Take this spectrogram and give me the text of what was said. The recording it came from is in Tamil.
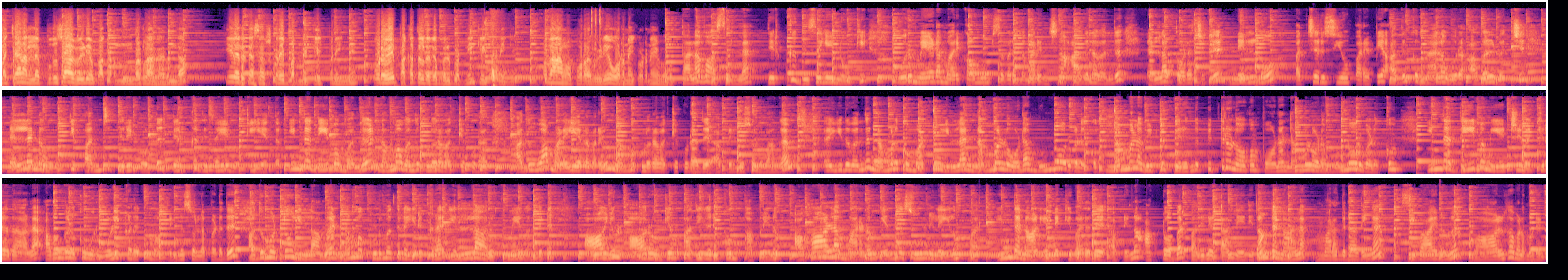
நம்ம சேனல்ல புதுசா வீடியோ பார்க்குற நண்பர்களாக இருந்தா கீழே இருக்க சப்ஸ்கிரைப் பட்டனை கிளிக் பண்ணிங்க. கூடவே பக்கத்தில் இருக்க பெல் பட்டனையும் கிளிக் பண்ணிங்க. அப்பதான் நம்ம போடுற வீடியோ உடனே வரும். தலைவாசல்ல தெற்கு திசையை நோக்கி ஒரு மேடை மாதிரி காம்பவுண்ட் சுவர் இந்த மாதிரி இருந்துச்சுன்னா அதுல வந்து நல்லா தொடச்சிட்டு நெல்லோ பச்சரிசியோ பரப்பி அதுக்கு மேல ஒரு அகல் வச்சு நெல்லெண்ணெய் ஊற்றி பஞ்சு திரி போட்டு தெற்கு திசையை நோக்கி ஏற்றணும் இந்த தீபம் வந்து நம்ம வந்து குளிர வைக்கக்கூடாது. அதுவாக அதுவா மலையேற வரையும் நம்ம குளிர வைக்கக்கூடாது அப்படின்னு சொல்லுவாங்க. இது வந்து நம்மளுக்கு மட்டும் இல்ல நம்மளோட முன்னோர்களுக்கும் நம்மளை விட்டு பிரிந்து பித்ருலோகம் போன நம்மளோட முன்னோர்களுக்கும் இந்த தீபம் ஏற்றி வைக்கிறதால அவங்களுக்கு ஒரு ஒளி கிடைக்கும் அப்படின்னு சொல்லப்படுது. அது மட்டும் இல்லாம நம்ம குடும்பத்துல இருக்கிற எல்லாருக்குமே வந்துட்டு ஆயுள் ஆரோக்கியம் அதிகரிக்கும் அப்படின்னு அகால மரணம் எந்த சூழ்நிலையிலும் இந்த நாள் என்னைக்கு வருது அப்படின்னா அக்டோபர் பதினெட்டாம் தேதி தான் இந்த நாளை மறந்துடாதீங்க. சிவாய நம வாழ்க வளமுடன்.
